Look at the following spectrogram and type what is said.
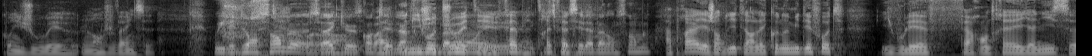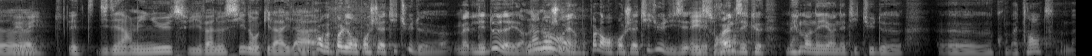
quand ils jouaient euh, Langevin. Oui, les deux ensemble, oh c'est vrai que quand ouais, l'un le niveau de jeu ballon était et- faible, et très se faible. passaient la balle ensemble. Après, Jean-Denis était dans l'économie des fautes. Il voulait faire rentrer Yanis euh, Oui, oui. les dix dernières minutes, Sullivan aussi, donc il a, il a, Après, on peut pas lui reprocher l'attitude. Les deux d'ailleurs. Non, non. Langevin, on peut pas leur reprocher l'attitude. Le sont- problème, c'est que même en ayant une attitude euh, combattante, bah,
